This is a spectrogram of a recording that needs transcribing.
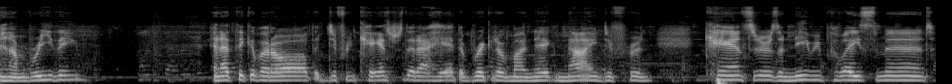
and I'm breathing. And I think about all the different cancers that I had, the breaking of my neck, nine different cancers, a knee replacement.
